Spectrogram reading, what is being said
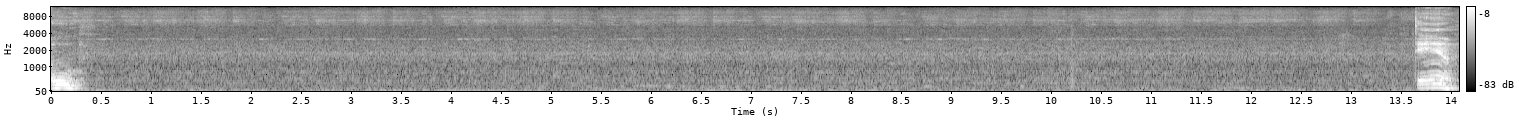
Ooh. Damn.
